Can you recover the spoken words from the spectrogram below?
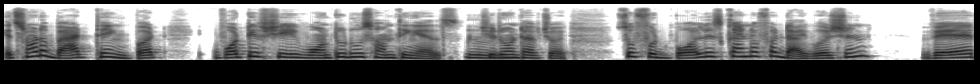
it's not a bad thing but what if she want to do something else? She don't have choice. So football is kind of a diversion where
